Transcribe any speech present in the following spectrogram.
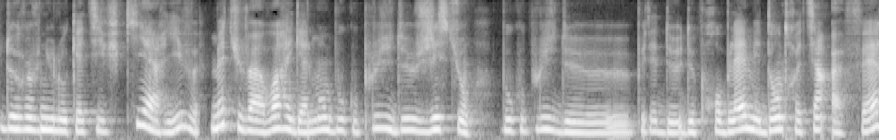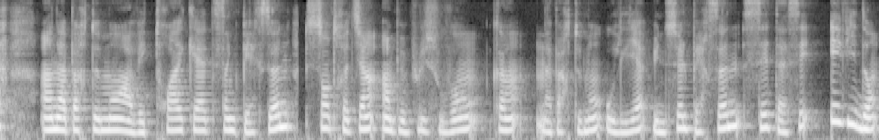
de revenus locatifs qui arrivent, mais tu vas avoir également beaucoup plus de gestion, beaucoup plus de peut-être de, problèmes et d'entretien à faire. Un appartement avec 3, 4, 5 personnes s'entretient un peu plus souvent qu'un appartement où il y a une seule personne, c'est assez évident.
